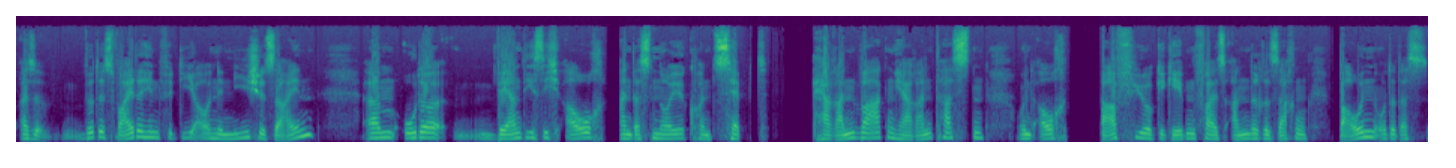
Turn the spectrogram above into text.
Also wird es weiterhin für die auch eine Nische sein? Ähm, oder werden die sich auch an das neue Konzept heranwagen, herantasten und auch dafür gegebenenfalls andere Sachen bauen oder dass,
